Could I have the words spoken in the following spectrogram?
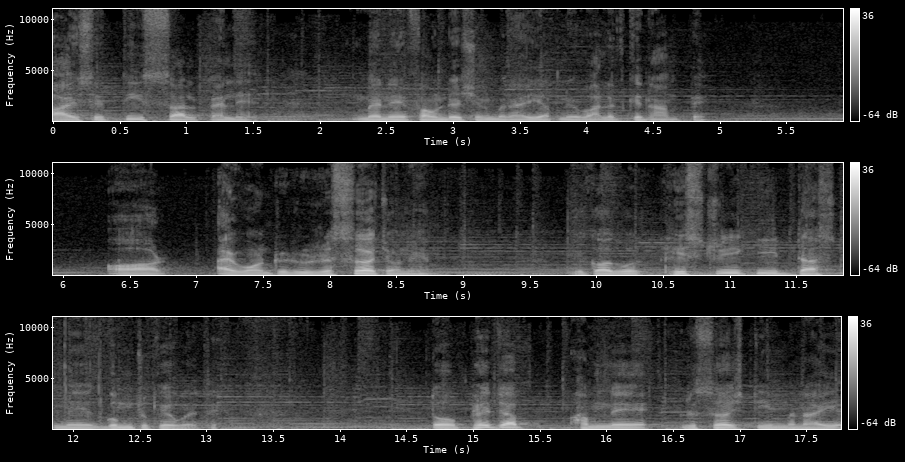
आज से तीस साल पहले मैंने फाउंडेशन बनाई अपने वालद के नाम पे और I wanted to research on him because वो हिस्ट्री की डस्ट में गुम चुके हुए थे। तो फिर जब हमने रिसर्च टीम बनाई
